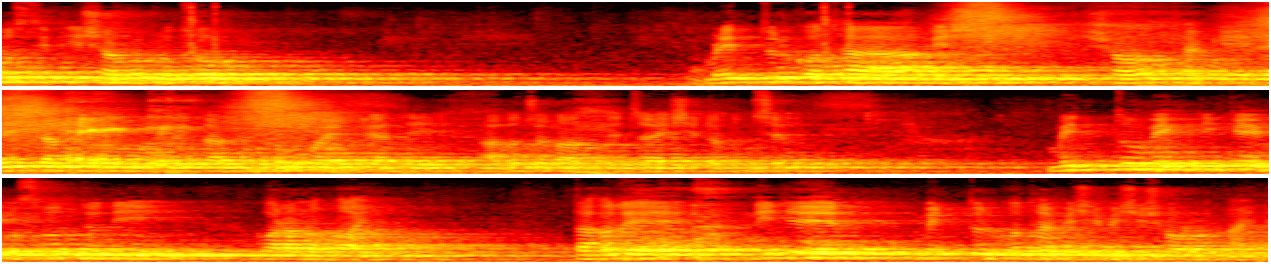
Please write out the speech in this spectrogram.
উপস্থিতি, সর্বপ্রথম মৃত্যুর কথা বেশি স্মরণ থাকে এই কারণে তার প্রথম কয়েকটা যে আলোচনা আনতে চাই সেটা হচ্ছে, মৃত্যু ব্যক্তিকে গোসল যদি করানো হয়, তাহলে নিজের মৃত্যুর কথা বেশি বেশি স্মরণ হয়।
